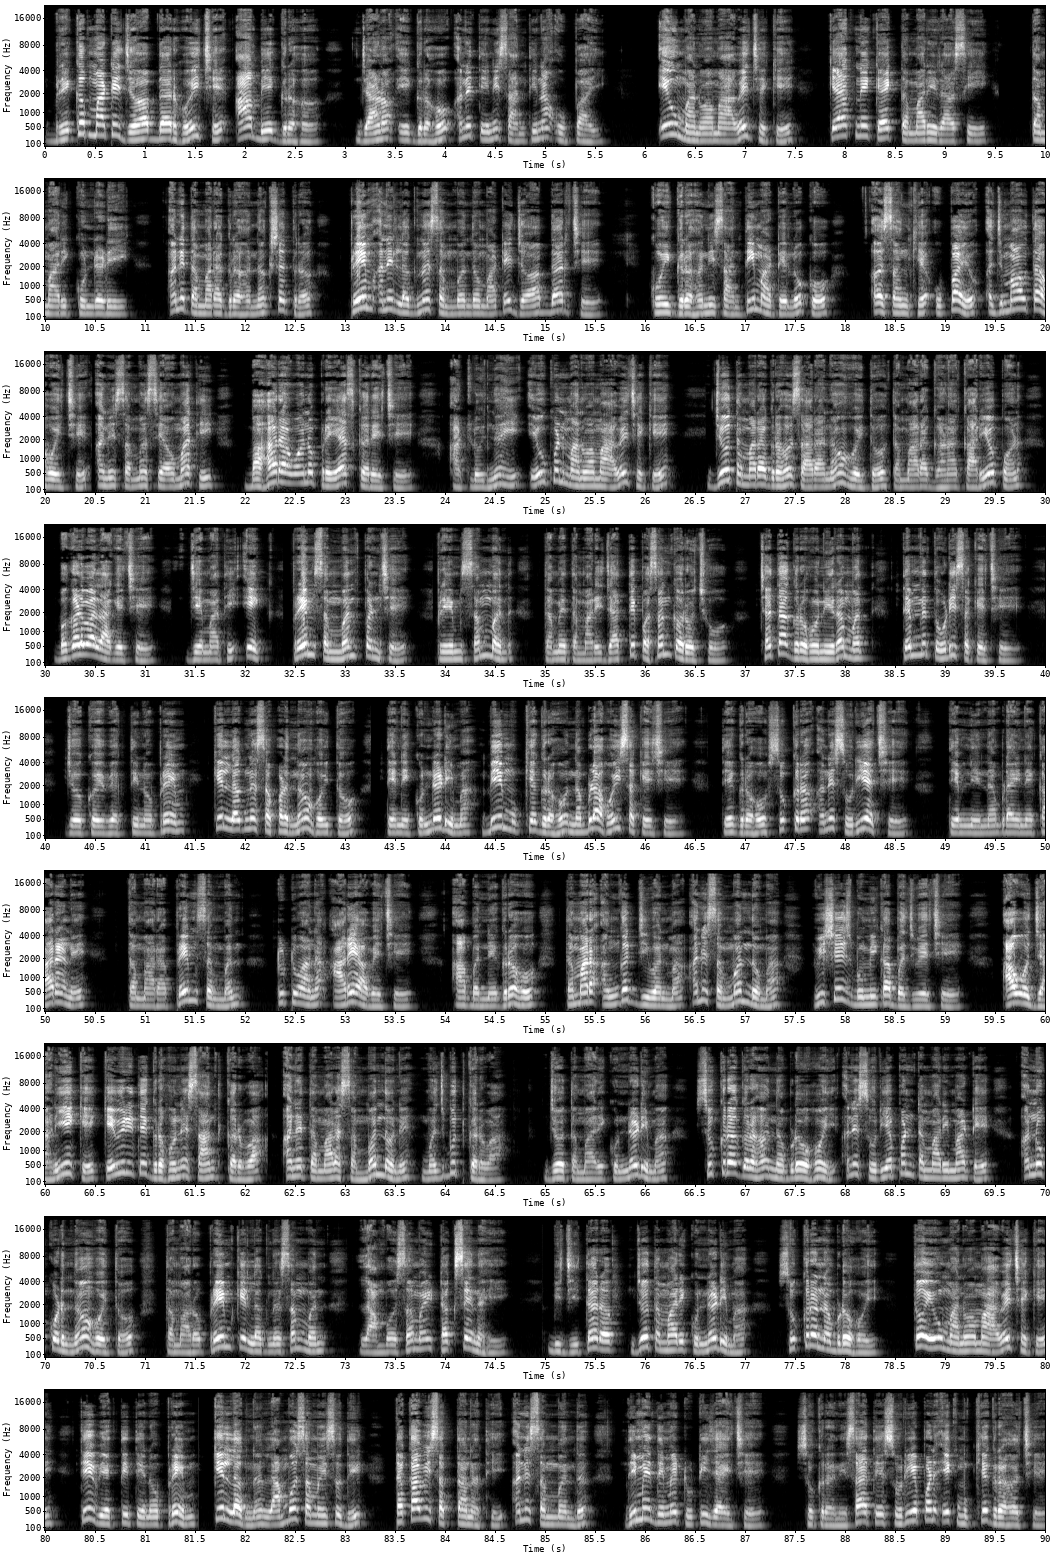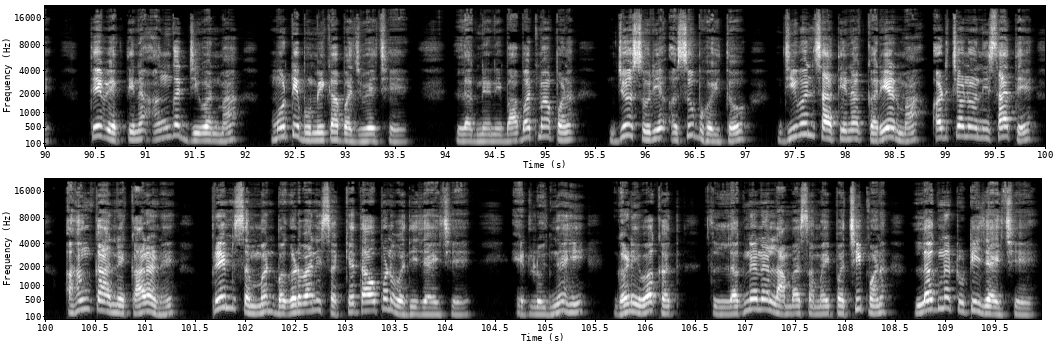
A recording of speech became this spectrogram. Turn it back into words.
Breakup માટે જવાબદાર હોય છે આ બે ગ્રહ. જાણો એ ગ્રહો અને તેની શાંતિના ઉપાય. એવું માનવામાં આવે છે કે ક્યાંક ને ક્યાંક તમારી રાશિ, તમારી કુંડળી અને તમારા ગ્રહ નક્ષત્ર પ્રેમ અને લગ્ન સંબંધો માટે જવાબદાર છે. કોઈ ગ્રહની શાંતિ માટે લોકો અસંખ્ય ઉપાયો અજમાવતા હોય છે અને સમસ્યાઓમાંથી બહાર આવવાનો પ્રયાસ કરે છે. આટલું જ નહીં, એવું પણ માનવામાં આવે છે કે જો તમારા ગ્રહ સારા ન હોય તો તમારા ઘણા કાર્યો પણ બગડવા લાગે છે. જેમાંથી એક, પ્રેમ સંબંધ પણ છે. પ્રેમ સંબંધ તમે તમારી જાતે પસંદ કરો છો, છતાં ગ્રહોની રમત તેમને તોડી શકે છે. જો કોઈ વ્યક્તિનો પ્રેમ કે લગ્ન સફળ ન હોય તો તેની કુંડળીમાં બે મુખ્ય ગ્રહો નબળા હોઈ શકે છે. તે ગ્રહો શુક્ર અને સૂર્ય છે. તેમની નબળાઈને કારણે તમારા પ્રેમ સંબંધ તૂટવાના આરે આવે છે. આ બંને ગ્રહો તમારા અંગત જીવનમાં અને સંબંધોમાં વિશેષ ભૂમિકા ભજવે છે. આવો જાણીએ કે કેવી રીતે ગ્રહોને શાંત કરવા અને તમારા સંબંધોને મજબૂત કરવા. જો તમારી કુંડળીમાં શુક્ર ગ્રહ નબળો હોય અને સૂર્ય પણ તમારી માટે અનુકૂળ ન હોય તો તમારો પ્રેમ કે લગ્ન સંબંધ લાંબો સમય ટકશે નહીં. બીજી તરફ, જો તમારી કુંડળીમાં શુક્ર નબળો હોય, તો એવું માનવામાં આવે છે કે તે વ્યક્તિ તેનો પ્રેમ કે લગ્ન લાંબો સમય સુધી ટકાવી શકતા નથી અને સંબંધ ધીમે ધીમે તૂટી જાય છે. શુક્રની સાથે સૂર્ય પણ એક મુખ્ય ગ્રહ છે. તે વ્યક્તિના અંગત જીવનમાં મોટી ભૂમિકા ભજવે છે. લગ્નની બાબતમાં પણ જો સૂર્ય અશુભ હોય તો જીવનસાથીના કરિયરમાં અડચણોની સાથે અહંકારને કારણે પ્રેમ સંબંધ બગડવાની શક્યતાઓ પણ વધી જાય છે. એટલું જ નહીં, ઘણી વખત લગ્નના લાંબા સમય પછી પણ લગ્ન તૂટી જાય છે.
